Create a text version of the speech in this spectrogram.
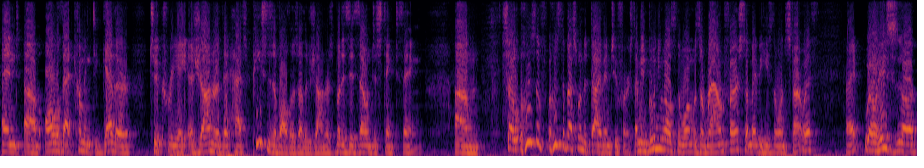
and um, all of that coming together to create a genre that has pieces of all those other genres, but is its own distinct thing. Um, so who's the who's the best one to dive into first? I mean, Buñuel's the one was around first, so maybe he's the one to start with, right? Well, he's uh,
